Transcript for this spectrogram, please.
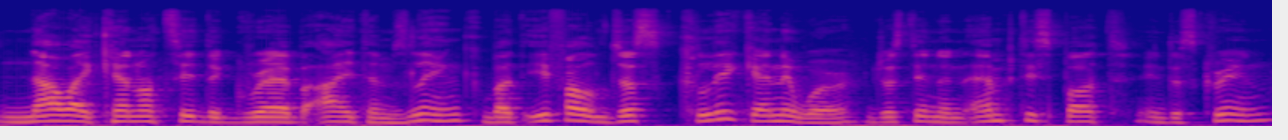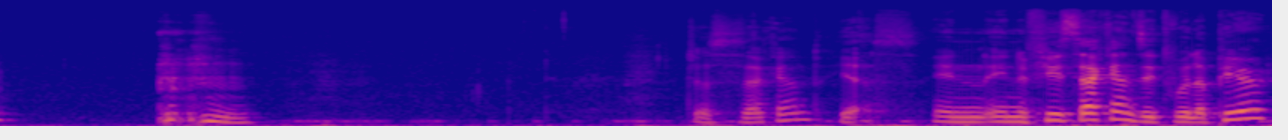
now I cannot see the grab items link, but if I'll just click anywhere, just in an empty spot in the screen, just a second, yes, in, in a few seconds it will appear.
